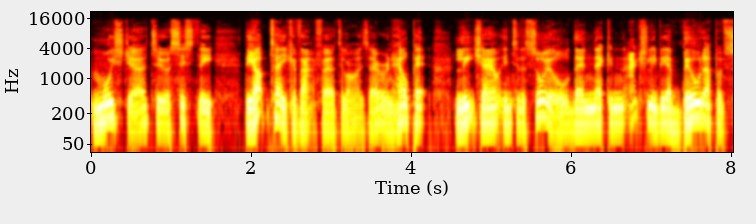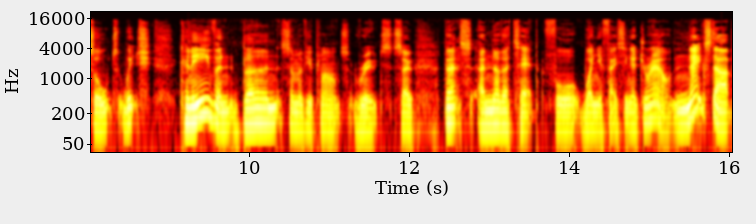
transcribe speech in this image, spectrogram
moisture to assist the the uptake of that fertilizer and help it leach out into the soil, then there can actually be a build-up of salt which can even burn some of your plant's roots. So that's another tip for when you're facing a drought. Next up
